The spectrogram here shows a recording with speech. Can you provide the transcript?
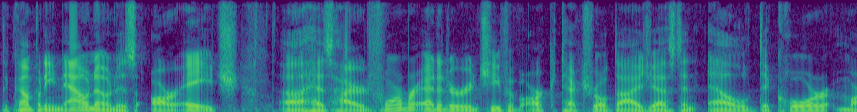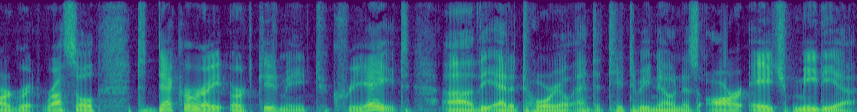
The company, now known as RH, uh, has hired former editor in chief of Architectural Digest and Elle Decor, Margaret Russell, to decorate, or excuse me, to create uh, the editorial entity to be known as RH Media,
